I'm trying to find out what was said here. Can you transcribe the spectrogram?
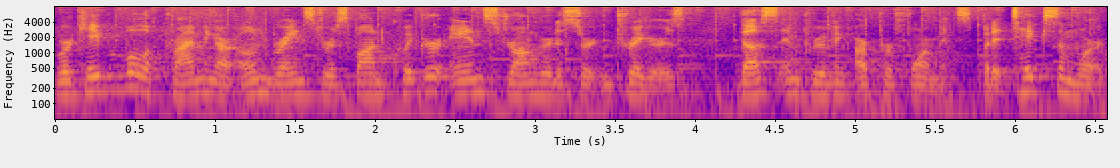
We're capable of priming our own brains to respond quicker and stronger to certain triggers, thus improving our performance, but it takes some work.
